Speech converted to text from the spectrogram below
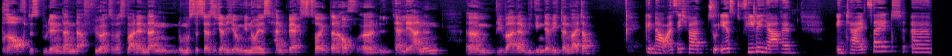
brauchtest du denn dann dafür? Also was war denn dann, du musstest ja sicherlich irgendwie neues Handwerkszeug dann auch äh, erlernen. Ähm, wie war da, wie ging der Weg dann weiter? Genau, also ich war zuerst viele Jahre in Teilzeit äh,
